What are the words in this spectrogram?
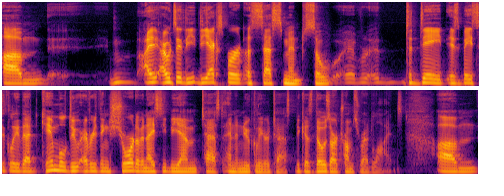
um, I, I, would say the the expert assessment so uh, to date is basically that Kim will do everything short of an ICBM test and a nuclear test because those are Trump's red lines. Um,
